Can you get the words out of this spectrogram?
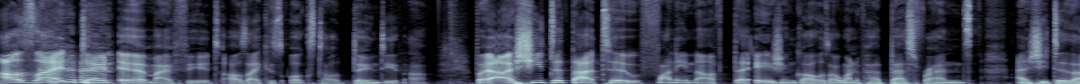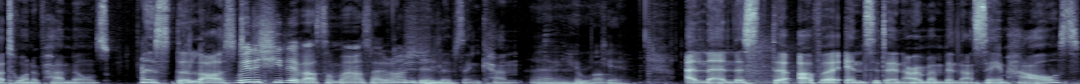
I was like, "Don't eat my food." I was like, "It's oxtail. Don't do that." But uh, she did that to. Funny enough, the Asian girl was like one of her best friends, and she did that to one of her meals. It's the last. Where does she live? Out somewhere outside of She London. lives in Kent. Oh, okay, well. And then this the other incident I remember in that same house.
